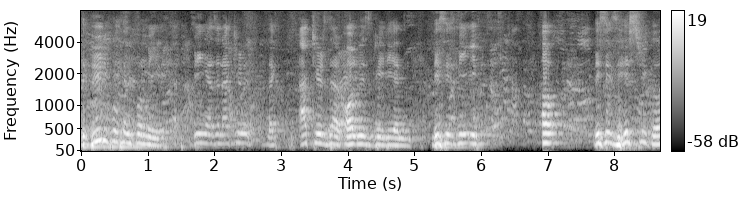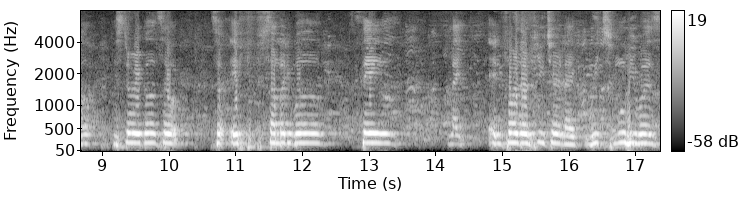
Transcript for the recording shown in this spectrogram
the beautiful thing for me. Being as an actor, like actors are always greedy, and this is me. If uh, this is historical, historical. So, so if somebody will say, like in further future, like which movie was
